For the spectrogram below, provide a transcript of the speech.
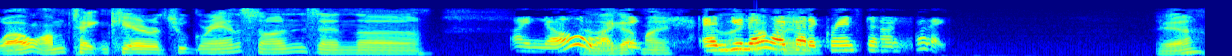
well, I'm taking care of two grandsons, and uh, I know. and I got think, my. and, and you I know, got I got a grandson on the way. Yeah.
